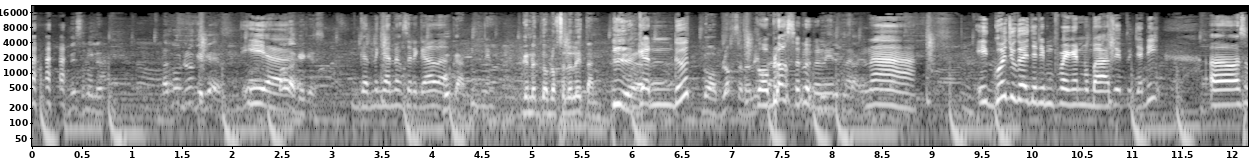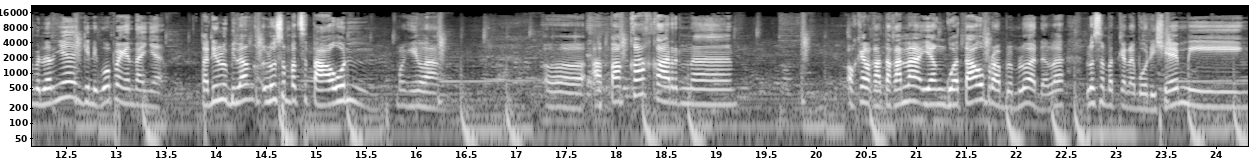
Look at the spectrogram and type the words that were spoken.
ini selulit kan gue dulu GGS Iya. tau gak GGS Ganteng-ganteng serigala. bukan gendut goblok selulitan iya Gendut, goblok selulitan goblok selulitan. Nah, gue juga jadi pengen membahas itu jadi eh, sebenarnya gini gue pengen tanya tadi lu bilang lu sempat setahun menghilang Eh, apakah karena Oke lah, katakanlah yang gue tahu problem lu adalah lu sempat kena body shaming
